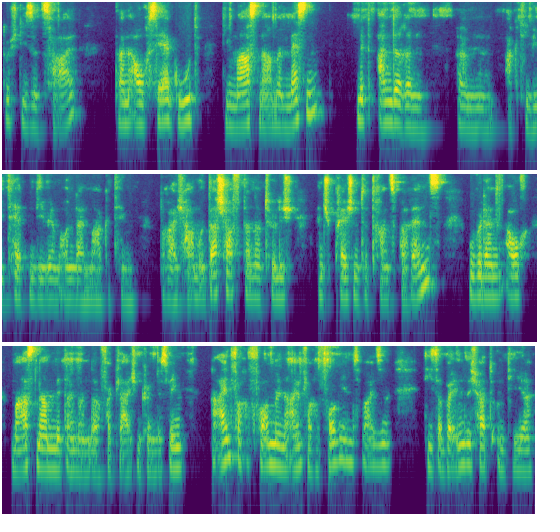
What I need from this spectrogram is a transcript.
durch diese Zahl, dann auch sehr gut die Maßnahme messen mit anderen ähm, Aktivitäten, die wir im Online-Marketing-Bereich haben. Und das schafft dann natürlich entsprechende Transparenz, wo wir dann auch Maßnahmen miteinander vergleichen können. Deswegen eine einfache Formel, eine einfache Vorgehensweise, die es aber in sich hat und die ihr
